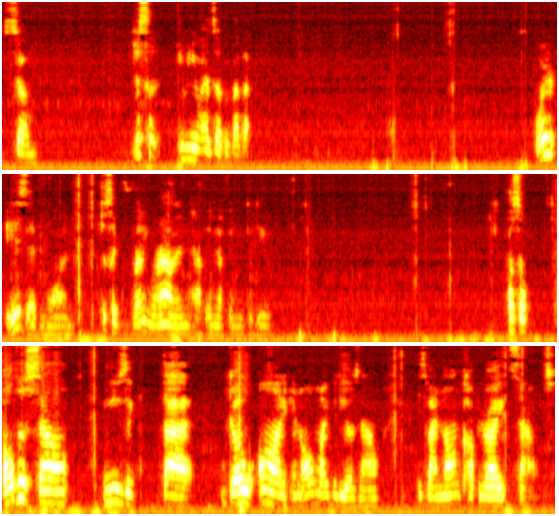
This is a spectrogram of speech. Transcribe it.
So, just giving you a heads up about that. Where is everyone? Just like running around and having nothing to do. Also, all the sound music that go on in all my videos now is by non-copyright sounds.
